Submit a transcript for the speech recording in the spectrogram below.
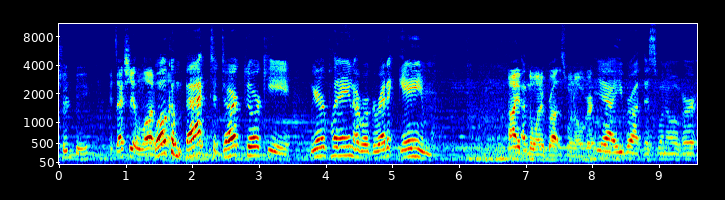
Should be. It's actually a lot of Welcome back to Dark Door Key. We are playing a regretted game. I'm uh, the one who brought this one over. Yeah, he brought this one over.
